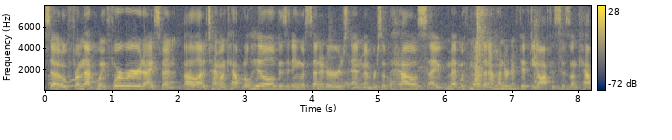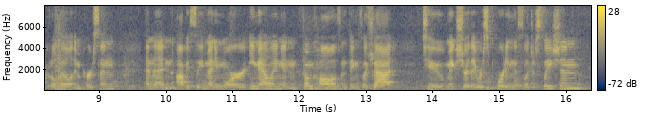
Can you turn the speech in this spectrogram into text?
So from that point forward, I spent a lot of time on Capitol Hill visiting with senators and members of the House. I met with more than 150 offices on Capitol Hill in person, and then obviously many more emailing and phone mm-hmm. calls and things like Sure. that to make sure they were supporting this legislation.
